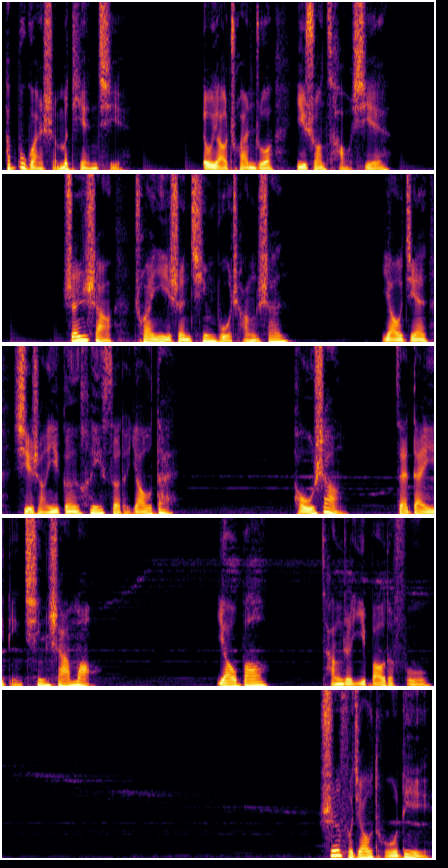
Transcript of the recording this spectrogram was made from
他不管什么天气，都要穿着一双草鞋，身上穿一身青布长衫，腰间系上一根黑色的腰带，头上再戴一顶青纱帽，腰包藏着一包的符。师傅教徒弟，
